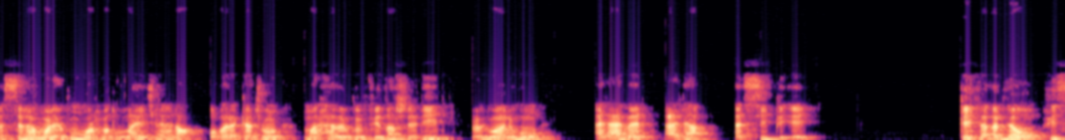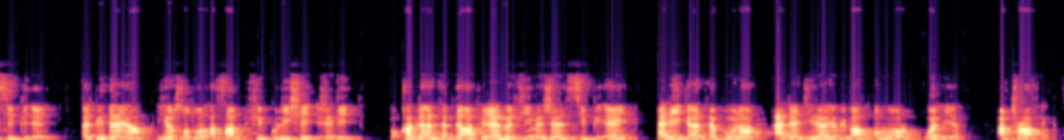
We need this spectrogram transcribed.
السلام عليكم ورحمة الله تعالى وبركاته. مرحبا بكم في درس جديد عنوانه العمل على ال CPA كيف أبدأ في ال CPA؟ البداية هي الخطوة الأصعب في كل شيء جديد. وقبل أن تبدأ في العمل في مجال ال CPA عليك أن تكون على دراية ببعض الأمور وهي ال traffic.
